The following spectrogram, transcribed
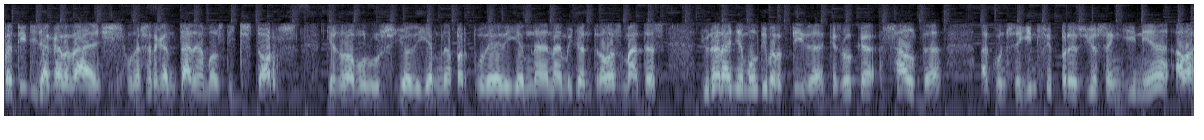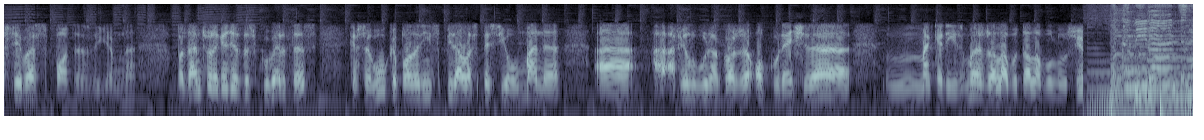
petit llagardaix, una sargantana amb els dits torts, que és una evolució, diguem-ne, per poder, diguem-ne, anar millor entre les mates, i una aranya molt divertida, que es veu que salta aconseguint fer pressió sanguínia a les seves potes, diguem-ne. Per tant, són aquelles descobertes que segur que poden inspirar l'espècie humana a, a, fer alguna cosa o conèixer mecanismes de l'evolució.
